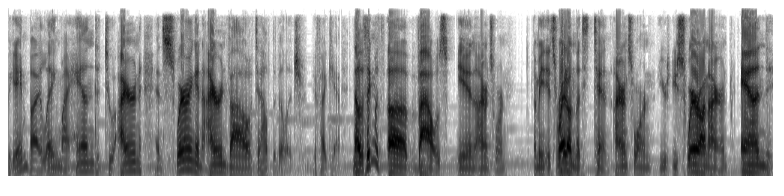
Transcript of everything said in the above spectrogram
the game by laying my hand to iron and swearing an iron vow to help the village, if I can. Now, the thing with uh, vows in Ironsworn, I mean, it's right on the tin. Ironsworn, you, you swear on iron, and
